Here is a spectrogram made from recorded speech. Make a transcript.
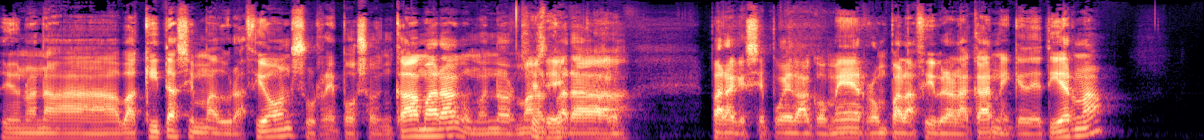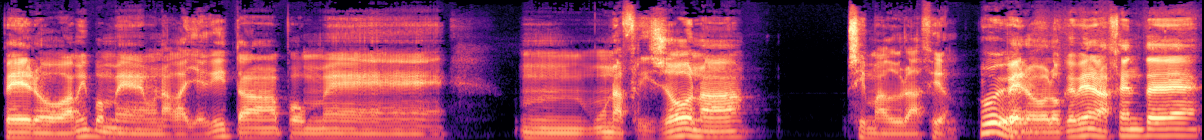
Soy una, una vaquita sin maduración, su reposo en cámara, como es normal Sí, sí, para, claro. para que se pueda comer, rompa la fibra la carne y quede tierna. Pero a mí ponme una galleguita, ponme mm, una frisona, sin maduración. Pero lo que viene la gente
